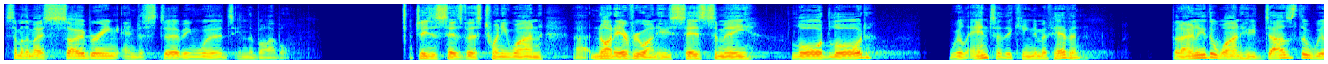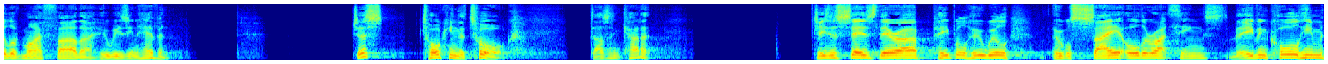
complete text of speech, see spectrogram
some of the most sobering and disturbing words in the Bible. Jesus says, verse 21 uh, Not everyone who says to me, Lord, Lord, will enter the kingdom of heaven but only the one who does the will of my Father who is in heaven. Just talking the talk doesn't cut it. Jesus says there are people who will, who will say all the right things, they even call him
